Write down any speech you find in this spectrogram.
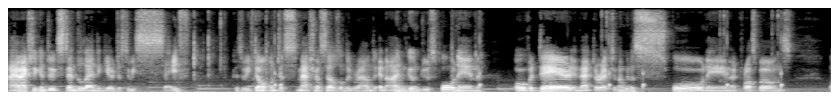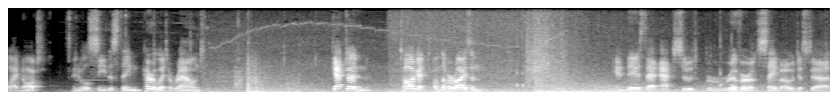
I'm actually going to extend the landing gear just to be safe because we don't want to smash ourselves on the ground. And I'm going to spawn in over there in that direction. I'm going to spawn in a crossbones. Why not? And we'll see this thing pirouette around. Captain! Target on the horizon! And there's that absolute river of Sabot just, uh...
